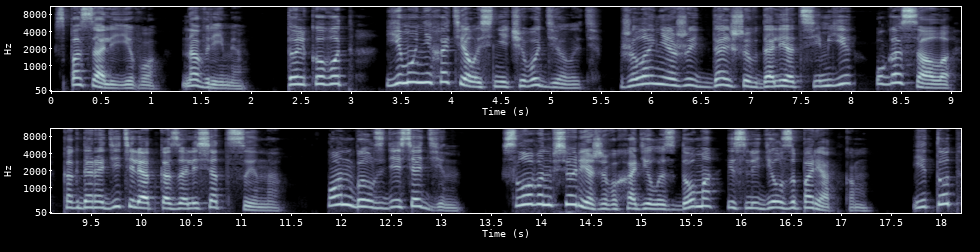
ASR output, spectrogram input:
спасали его на время. Только вот ему не хотелось ничего делать. Желание жить дальше вдали от семьи угасало, когда родители отказались от сына. Он был здесь один. Слован все реже выходил из дома и следил за порядком. И тут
